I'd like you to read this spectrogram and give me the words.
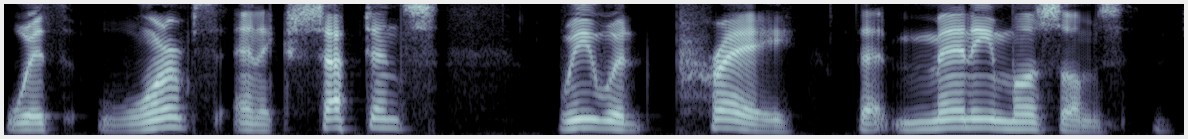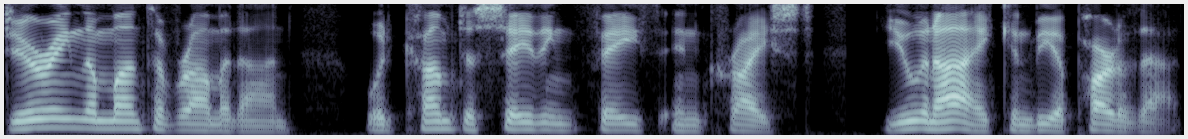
with warmth and acceptance, we would pray that many Muslims during the month of Ramadan would come to saving faith in Christ. You and I can be a part of that.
